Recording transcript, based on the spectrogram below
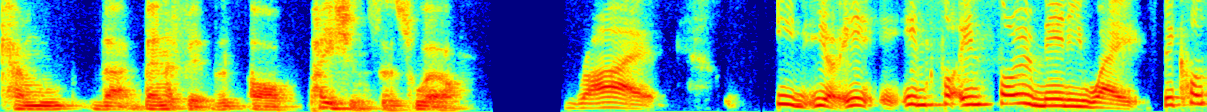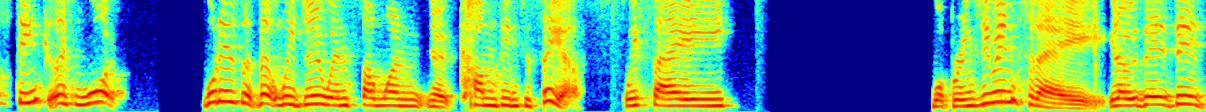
can that benefit our patients as well? Right. In you know, in, in so in so many ways, because think like what what is it that we do when someone you know comes in to see us? We say, "What brings you in today?" You know, there, there,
